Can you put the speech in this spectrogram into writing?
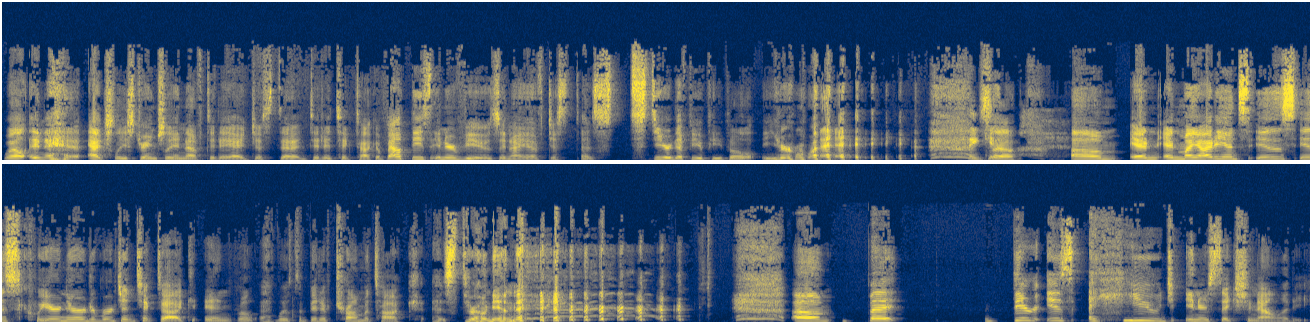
Well, and actually, strangely enough, today I just uh, did a TikTok about these interviews, and I have just uh, steered a few people your way. Thank you. So, um, and and my audience is is queer neurodivergent TikTok, and well, uh, with a bit of trauma talk has thrown in there. um, but there is a huge intersectionality.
